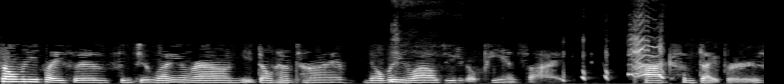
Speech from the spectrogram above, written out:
so many places since you're running around, you don't have time, nobody allows you to go pee inside. Pack some diapers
